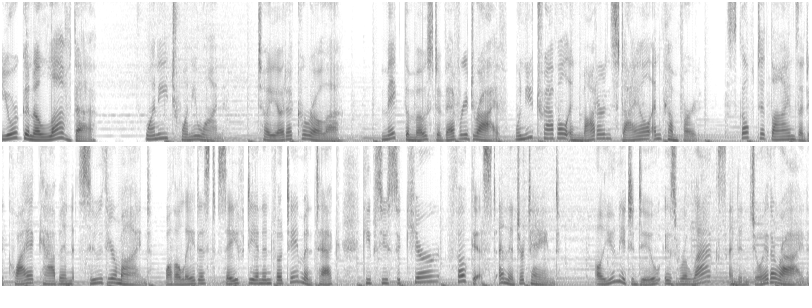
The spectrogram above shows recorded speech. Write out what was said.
You're gonna love the 2021 Toyota Corolla. Make the most of every drive when you travel in modern style and comfort. Sculpted lines and a quiet cabin soothe your mind, while the latest safety and infotainment tech keeps you secure, focused, and entertained. All you need to do is relax and enjoy the ride.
